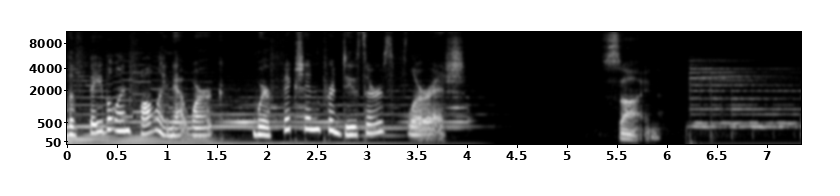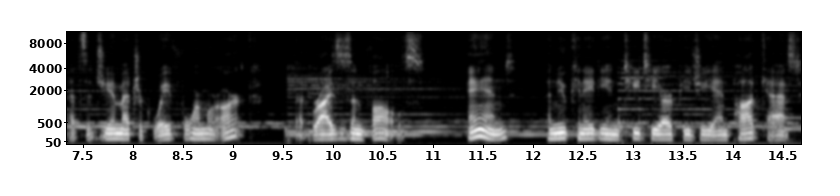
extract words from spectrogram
The Fable and Folly Network, where fiction producers flourish. Sine. That's a geometric waveform or arc that rises and falls. And a new Canadian TTRPG and podcast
